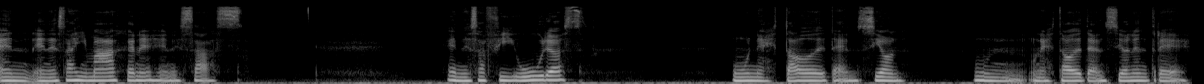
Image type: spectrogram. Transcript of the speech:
en, en esas imágenes, en esas, en esas figuras, un estado de tensión, un, un estado de tensión entre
